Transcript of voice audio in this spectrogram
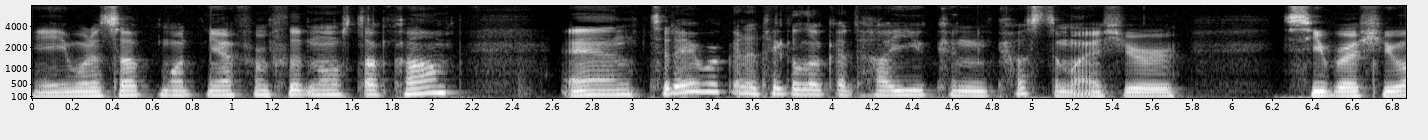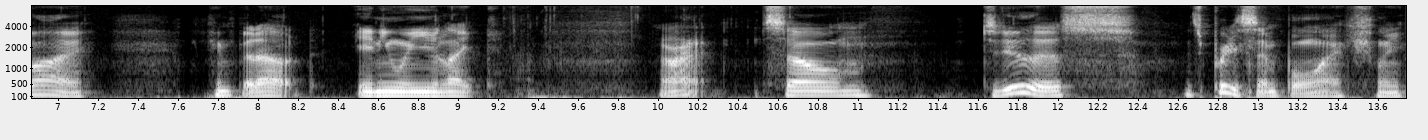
Hey, what is up? Morten from flippednormals.com and today we're going to take a look at how you can customize your ZBrush UI. Pimp it out any way you like. Alright, so to do this, it's pretty simple actually.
